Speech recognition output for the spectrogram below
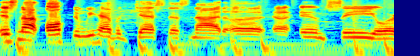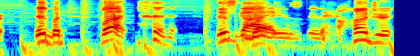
it's not often we have a guest that's not a, a MC or this, but but this guy Right. is is hundred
